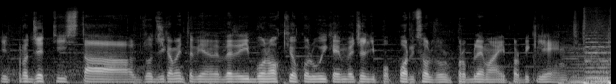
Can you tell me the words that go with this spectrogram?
il progettista logicamente viene a vedere di buon occhio colui che invece gli può, può risolvere un problema ai propri clienti.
